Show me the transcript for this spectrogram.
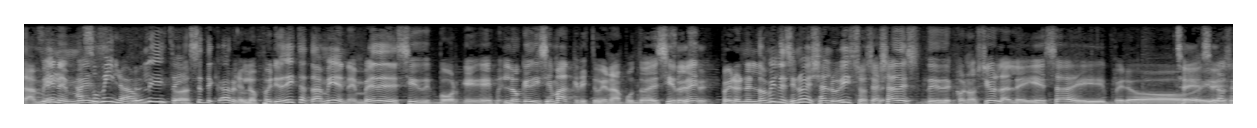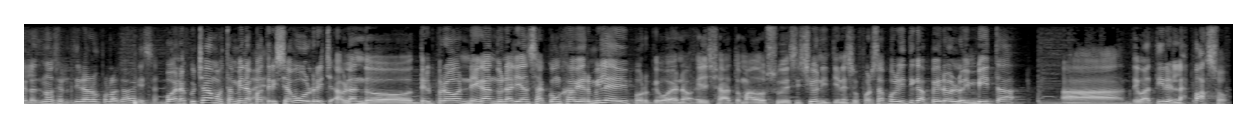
También Sí, en vez- asumilo. Listo, Sí. hacete cargo. Los periodistas también, en vez de decir, porque es lo que dice Macri, estuvieron a punto de decirle, Sí, sí. pero en el 2019 ya lo hizo, o sea, ya des- de- desconoció la ley esa, y- pero Sí, y sí. No, se lo, no se lo tiraron por la cabeza. Bueno, escuchábamos también a Patricia Bullrich hablando del PRO, negando una alianza con Javier Milei, porque bueno, él ya ha tomado su decisión y tiene su fuerza política, pero lo invita a debatir en las PASO.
